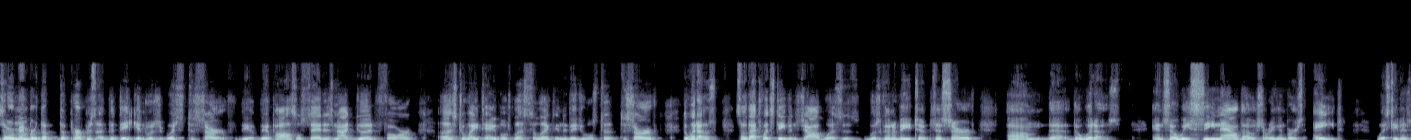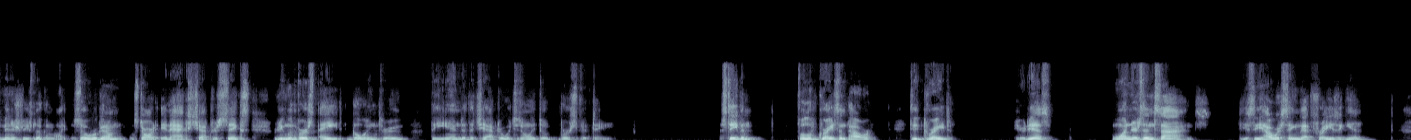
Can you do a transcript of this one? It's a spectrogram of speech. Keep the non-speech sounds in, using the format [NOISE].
so remember, the, the purpose of the deacons was was to serve. The the apostle said it's not good for us to wait tables. Let's select individuals to, to serve the widows. So that's what Stephen's job was is, was going to be to to serve um, the the widows. And so we see now, though, starting in verse eight, what Stephen's ministry is looking like. So we're going to start in Acts chapter six, reading with verse eight, going through the end of the chapter, which is only to verse fifteen. Stephen, full of grace and power, did great here it is wonders and signs. Do you see how we're seeing that phrase again?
